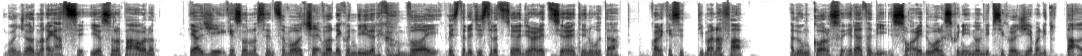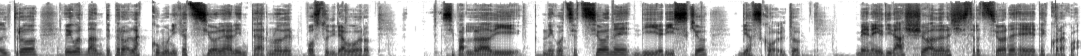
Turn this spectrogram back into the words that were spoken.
Buongiorno ragazzi, io sono Paolo e oggi che sono senza voce vorrei condividere con voi questa registrazione di una lezione tenuta qualche settimana fa ad un corso in realtà di SolidWorks, quindi non di psicologia ma di tutt'altro, riguardante però la comunicazione all'interno del posto di lavoro. Si parlerà di negoziazione, di rischio, di ascolto. Bene, io ti lascio alla registrazione ed eccola qua.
